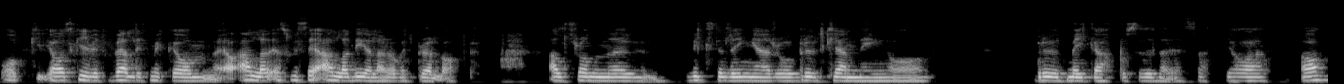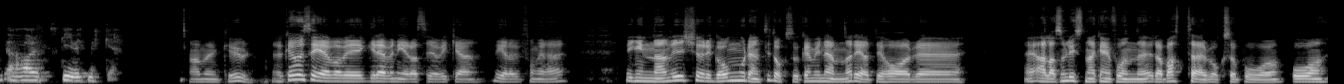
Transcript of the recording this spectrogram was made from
och jag har skrivit väldigt mycket om alla, jag skulle säga alla delar av ett bröllop. Allt från eh, vigselringar och brudklänning och brudmakeup och så vidare. Så att jag, ja, jag har skrivit mycket. Ja men kul. Nu kan vi se vad vi gräver ner oss i och vilka delar vi fångar här. Innan vi kör igång ordentligt också kan vi nämna det att vi har Eh, Eh, alla som lyssnar kan ju få en eh, rabatt här också på, på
